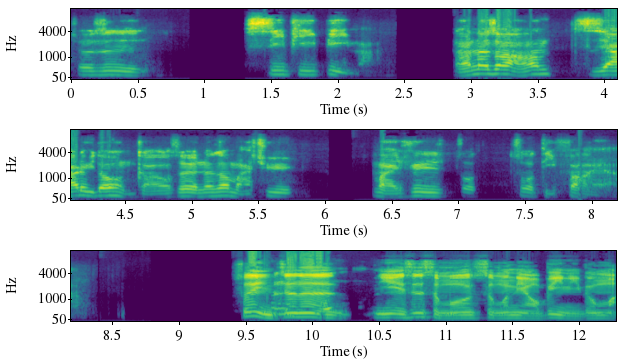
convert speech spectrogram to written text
就是 CPB 嘛，然后那时候好像质押率都很高，所以那时候买去买去做做 DeFi 啊，所以你真的你也是什么什么鸟币你都买，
